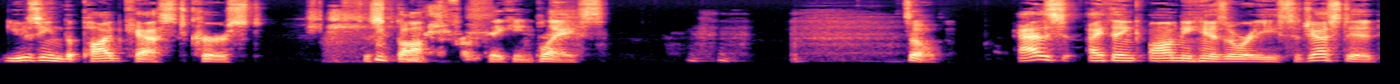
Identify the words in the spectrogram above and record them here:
using the podcast cursed to stop from taking place. So, as I think Omni has already suggested,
